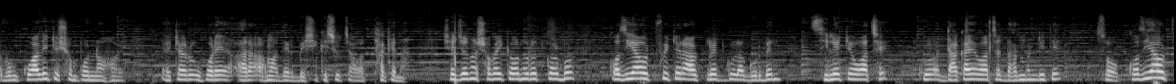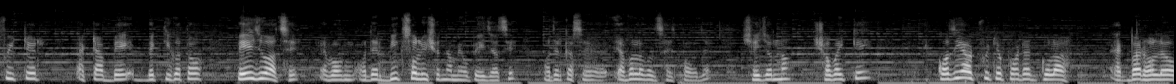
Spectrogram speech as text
এবং কোয়ালিটি সম্পন্ন হয়, এটার উপরে আর আমাদের বেশি কিছু চাওয়ার থাকে না। সেজন্য সবাইকে অনুরোধ করব কজিয়া আউটফিটের আউটলেটগুলো ঘুরবেন, সিলেটেও আছে, ঢাকায়ও আছে, ধানমন্ডিতে। সো কজিয়া আউটফিটের একটা ব্যক্তিগত পেজও আছে এবং ওদের বিগ সলিউশন নামেও পেজ আছে, ওদের কাছে অ্যাভেলেবল সাইজ পাওয়া যায়। সেই জন্য সবাইকে কজি আউটফিটের প্রোডাক্টগুলো একবার হলেও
